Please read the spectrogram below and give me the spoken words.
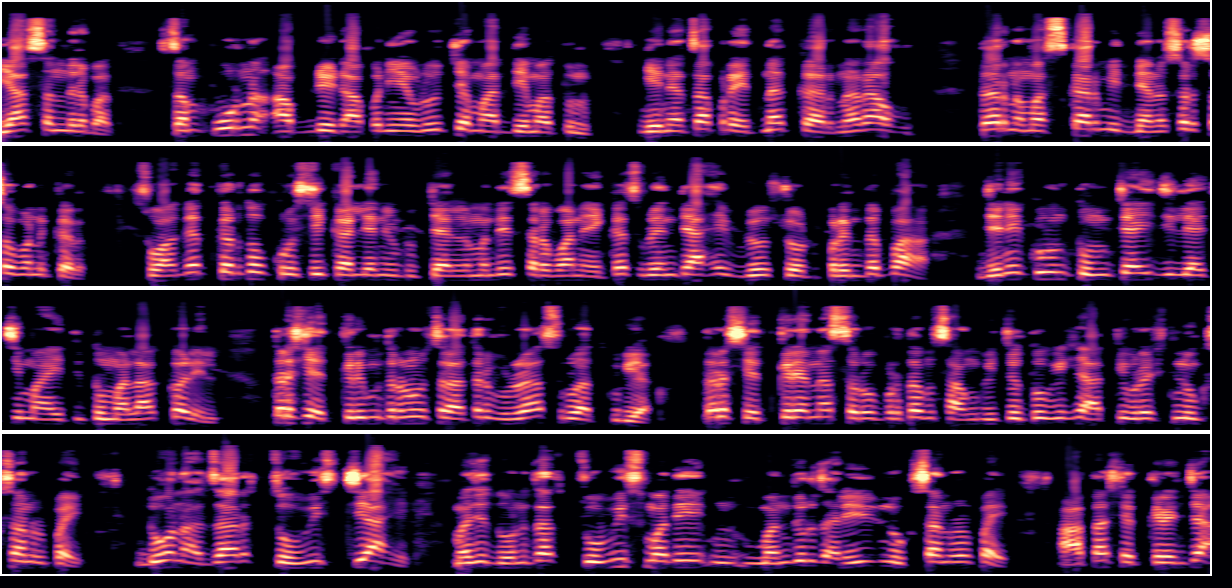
या संदर्भात संपूर्ण अपडेट आपण या व्हिडिओच्या माध्यमातून घेण्याचा प्रयत्न करणार आहोत. तर नमस्कार मी ज्ञानेश्वर सवणकर स्वागत करतो कृषी कल्याण युट्यूब चॅनलमध्ये. सर्वांना एकच विनंती आहे व्हिडिओ शेवटपर्यंत पहा. जेणेकरून तुमच्याही जिल्ह्याची माहिती तुम्हाला कळेल. तर शेतकरी मित्रांनो चला तर व्हिडिओला सुरुवात करूया. तर शेतकऱ्यांना सर्वप्रथम सांगू इच्छितो की ही अतिवृष्टी नुकसान भरपाई दोन हजार चोवीस ची आहे. म्हणजे दोन हजार चोवीसमध्ये मंजूर झालेली नुकसान भरपाई. आता शेतकऱ्यांच्या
